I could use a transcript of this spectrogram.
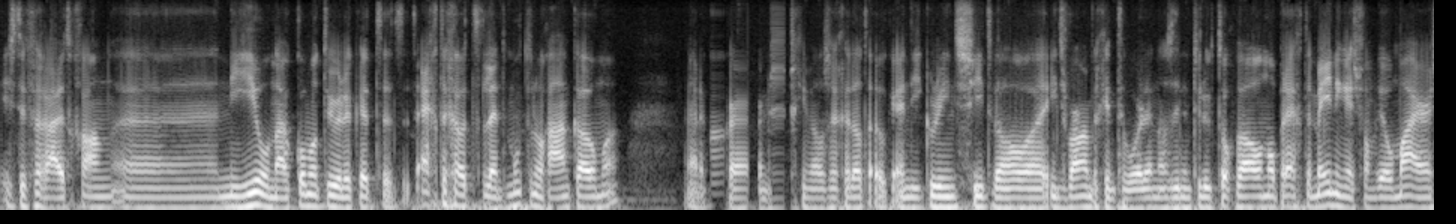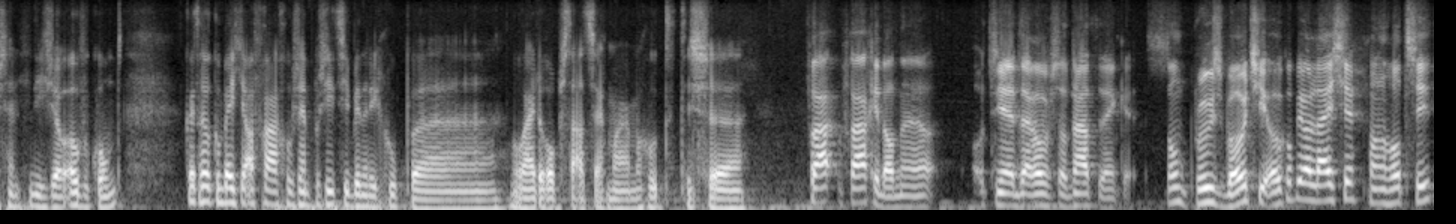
is de vooruitgang uh, nihil. Nou komt natuurlijk het, het, het, echte grote talent moet er nog aankomen. Ja, dan kan je misschien wel zeggen dat ook Andy Green ziet wel uh, iets warm begint te worden. En als dit natuurlijk toch wel een oprechte mening is van Will Myers en die zo overkomt, kan je er ook een beetje afvragen hoe zijn positie binnen die groep, uh, hoe hij erop staat, zeg maar. Maar goed, het is... Vra vraag je dan, toen jij daarover zat na te denken, stond Bruce Bochy ook op jouw lijstje van hot seat?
